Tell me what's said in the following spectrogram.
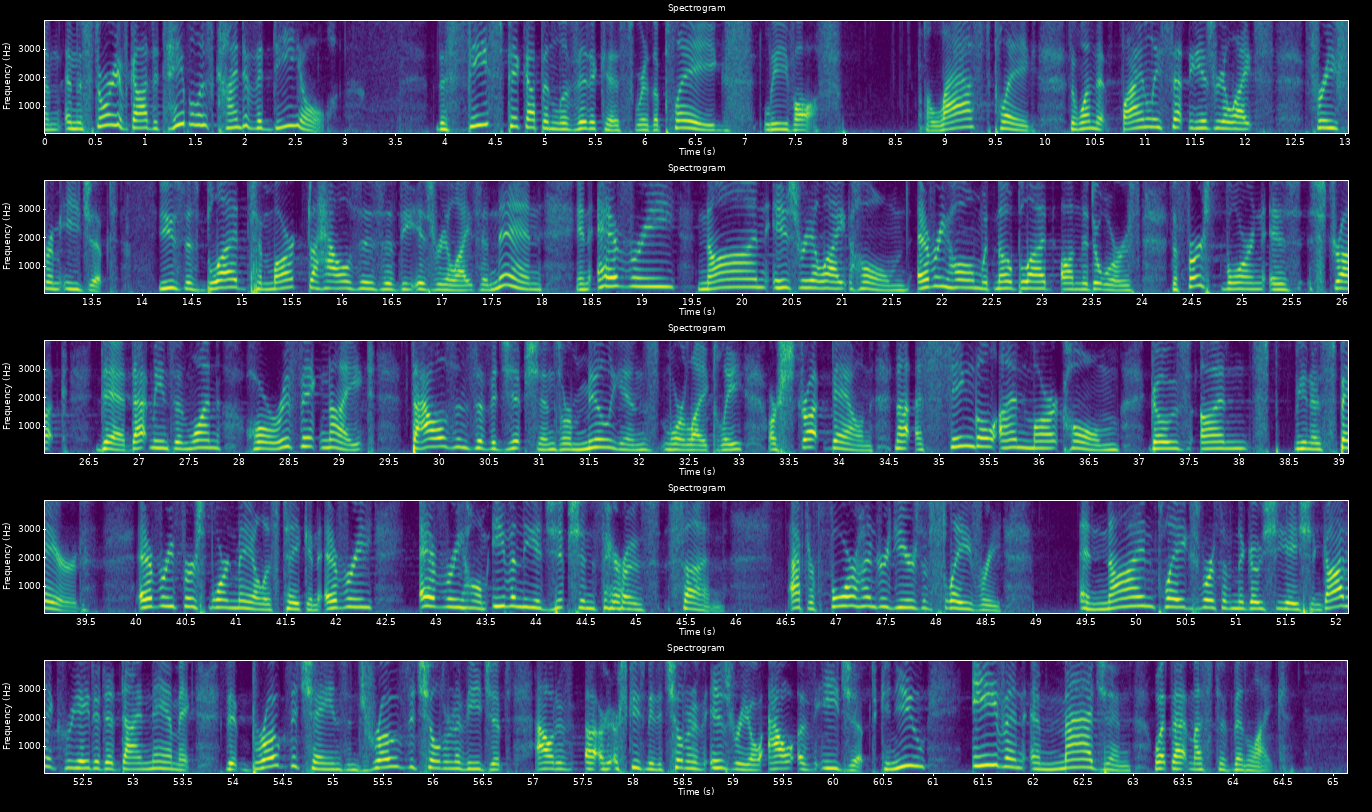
Um, in the story of God, the table is kind of a deal. The feasts pick up in Leviticus where the plagues leave off. The last plague, the one that finally set the Israelites free from Egypt, used as blood to mark the houses of the Israelites. And then in every non Israelite home, every home with no blood on the doors, the firstborn is struck dead. That means in one horrific night, thousands of Egyptians, or millions more likely, are struck down. Not a single unmarked home goes un, you know, spared. Every firstborn male is taken. Every every home, even the Egyptian Pharaoh's son. After 400 years of slavery, and nine plagues worth of negotiation, God had created a dynamic that broke the chains and drove the children of Egypt out of, uh, or, excuse me, the children of Israel out of Egypt. Can you even imagine what that must have been like?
